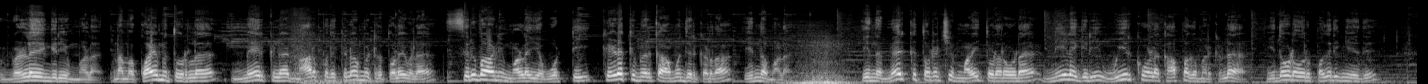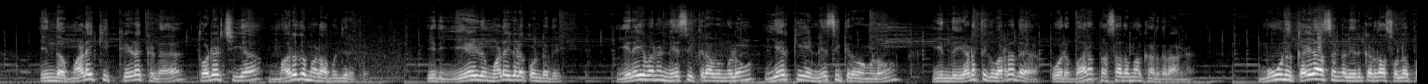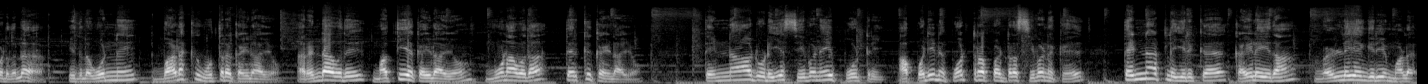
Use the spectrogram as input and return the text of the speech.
வெள்ளையங்கிரி மலை. நம்ம கோயம்புத்தூர்ல மேற்குல நாற்பது கிலோமீட்டர் தொலைவில் சிறுவாணி மலையை ஒட்டி கிழக்கு மேற்கு அமைஞ்சிருக்கிறதா இந்த மலை. இந்த மேற்கு தொடர்ச்சி மலைத்தொடரோட நீலகிரி உயிர்கோள காப்பகம் இருக்குல்ல இதோட ஒரு பகுதிங்க இது. இந்த மலைக்கு கிழக்கில் தொடர்ச்சியாக மருதமலை அமைஞ்சிருக்கு. இது ஏழு மலைகளை கொண்டது. இறைவனை நேசிக்கிறவங்களும் இயற்கையை நேசிக்கிறவங்களும் இந்த இடத்துக்கு வர்றதை ஒரு வரப்பிரசாதமாக கருதுறாங்க. மூணு கைலாசங்கள் இருக்கிறதா சொல்லப்படுதுல. இதுல ஒன்று வடக்கு உத்தர கைலாயம் ரெண்டாவது மத்திய கைலாயம் மூணாவதா தெற்கு கைலாயம். தென்னாடுடைய சிவனே போற்றி அப்படின்னு போற்றப்படுற சிவனுக்கு தென்னாட்டில் இருக்க கைலை தான் வெள்ளையங்கிரி மலை.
